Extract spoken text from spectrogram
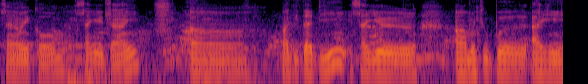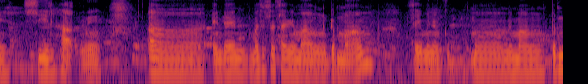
Assalamualaikum, saya Zai. Uh, pagi tadi saya uh, mencuba air silhak ni. Uh, and then masa tu saya memang demam. Saya memang, uh, memang pen,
